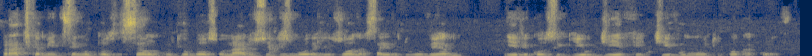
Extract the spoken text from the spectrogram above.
praticamente sem oposição, porque o Bolsonaro se desmoralizou na saída do governo, e ele conseguiu de efetivo muito pouca coisa.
